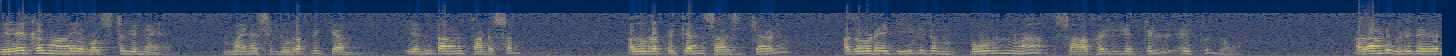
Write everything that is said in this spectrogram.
ഏകമായ വസ്തുവിനെ മനസ്സിലുറപ്പിക്കാൻ എന്താണ് തടസ്സം? അത് ഉറപ്പിക്കാൻ സാധിച്ചാൽ അതോടെ ജീവിതം പൂർണ സാഫല്യത്തിൽ എത്തുന്നു. അതാണ് ഗുരുദേവൻ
